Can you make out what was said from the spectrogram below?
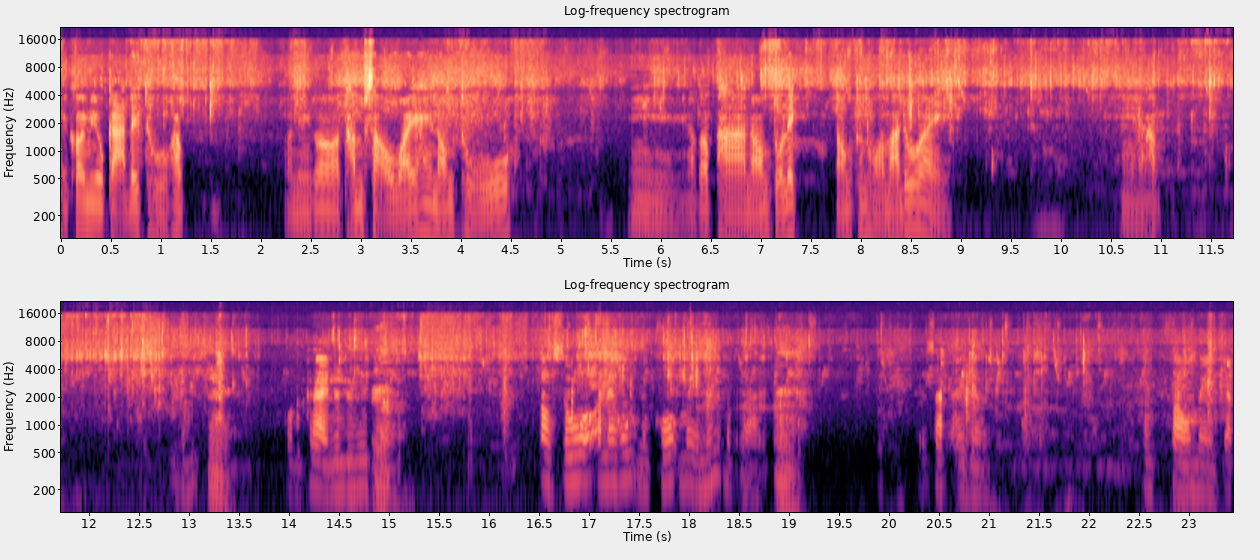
ไม่ค่อยมีโอกาสได้ถูครับ วันนี้ก็ทำเสาไว้ให้น้องถูนี่แล้วก็พาน้องตัวเล็กน้องทุนหัวมาด้วยนี่นะครับนี่คนใครเรื่อยเออๆต้องสู้อันนี้หุ่นหนึ่งโคไม่นึกมันตายอืมสัตว์ไอเดินคนเฝ้าแม่จัก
